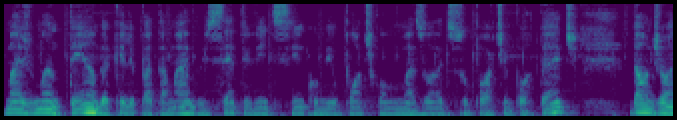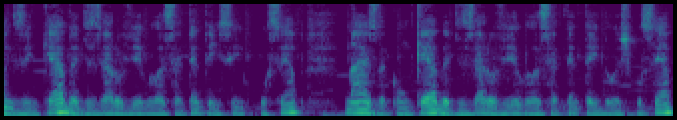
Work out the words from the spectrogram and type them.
mas mantendo aquele patamar dos 125 mil pontos como uma zona de suporte importante. Dow Jones em queda de 0,75%, Nasdaq com queda de 0,72%,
